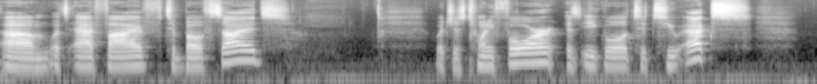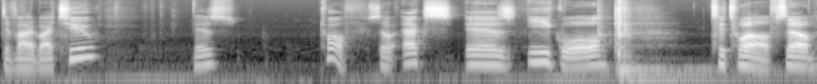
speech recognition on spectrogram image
Um, let's add 5 to both sides, which is 24 is equal to 2x divided by 2 is 12. So x is equal to 12. So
